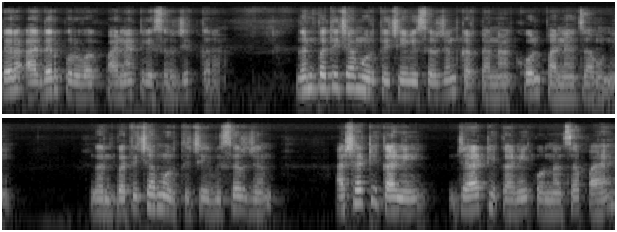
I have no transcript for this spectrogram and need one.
तर आदरपूर्वक पाण्यात विसर्जित करा. गणपतीच्या मूर्तीचे विसर्जन करताना खोल पाण्यात जाऊ नये. गणपतीच्या मूर्तीचे विसर्जन अशा ठिकाणी ज्या ठिकाणी कोणाचा पाय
